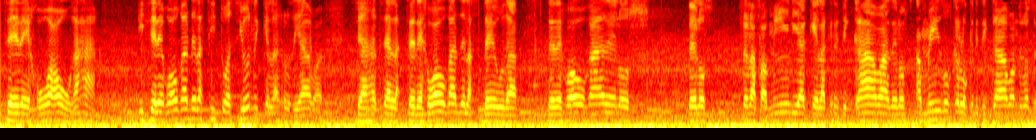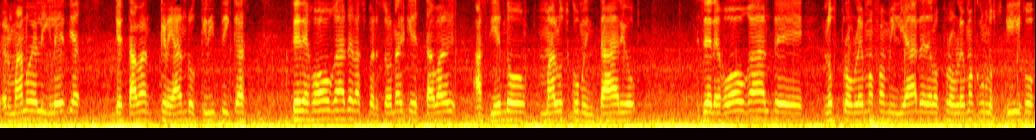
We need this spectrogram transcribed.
se dejó ahogar. Y se dejó ahogar de las situaciones que la rodeaban. Se, se dejó ahogar de las deudas, se dejó ahogar de los, de los de la familia que la criticaba, de los amigos que lo criticaban, de los hermanos de la iglesia que estaban creando críticas se dejó ahogar de las personas que estaban haciendo malos comentarios, se dejó ahogar de los problemas familiares, de los problemas con los hijos,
